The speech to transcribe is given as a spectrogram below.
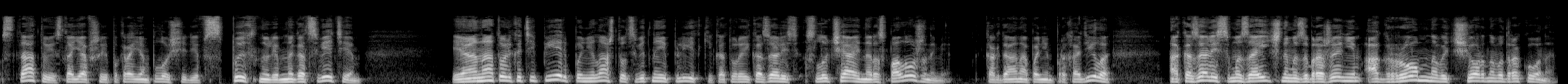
Статуи, стоявшие по краям площади, вспыхнули многоцветием, и она только теперь поняла, что цветные плитки, которые казались случайно расположенными, когда она по ним проходила, оказались мозаичным изображением огромного черного дракона.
